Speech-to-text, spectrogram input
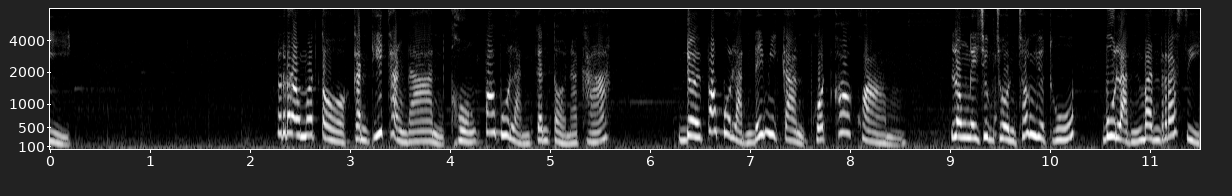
อีก เรามาต่อกันที่ทางด้านของป้าบุหลันกันต่อนะคะ โดยป้าบุหลันได้มีการโพสต์ข้อความ ลงในชุมชนช่อง YouTube บุหลันบรรรศรี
